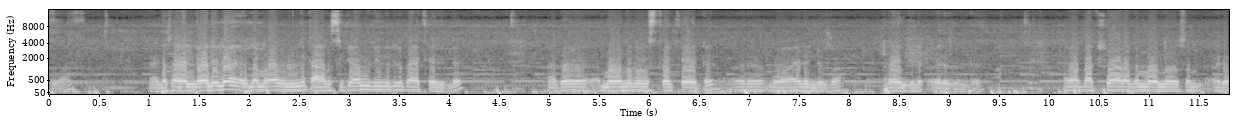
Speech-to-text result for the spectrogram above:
പോവാം രണ്ട് സൈലന്റ് വാലിയിൽ നമ്മുടെ ഉള്ളിൽ താമസിക്കാവുന്ന രീതിയിലൊരു പാക്കേജ് ഉണ്ട്. അത് മൂന്ന് ദിവസത്തേക്കായിട്ട് ഒരു മൂവായിരം രൂപ റേഞ്ചിൽ വരുന്നുണ്ട്. ഭക്ഷണം അടക്കം മൂന്ന് ദിവസം ഒരു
